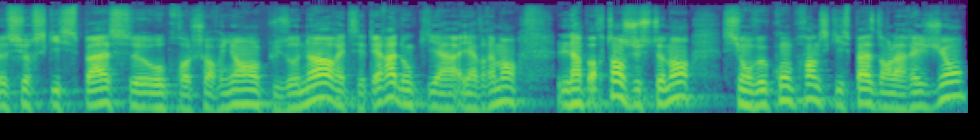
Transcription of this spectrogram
euh, sur ce qui se passe au Proche-Orient, plus au nord, etc. Donc il y a vraiment l'importance justement, si on veut comprendre ce qui se passe dans la région,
